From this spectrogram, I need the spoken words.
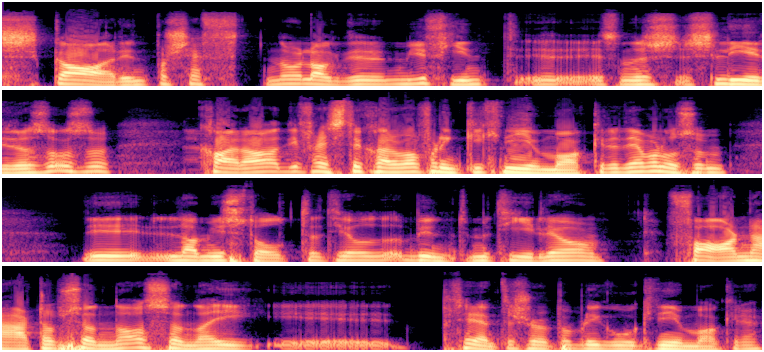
Skar inn på skjeftene og lagde mye fint, eh, sånne slirer og sånn. Så kara, de fleste kara var flinke knivmakere. Det var noe som de la mye stolthet i og begynte med tidlig. Og faren lærte opp sønna, og sønna trente sjøl på å bli gode knivmakere.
